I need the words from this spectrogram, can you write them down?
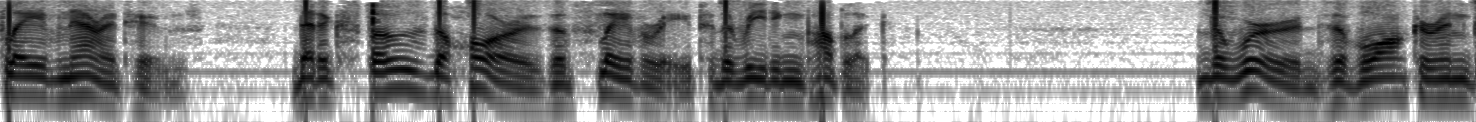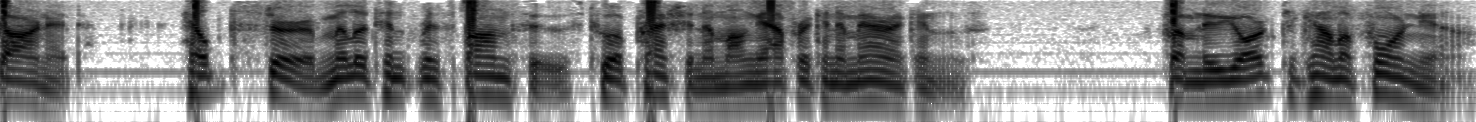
slave narratives that exposed the horrors of slavery to the reading public. The words of Walker and Garnet helped stir militant responses to oppression among African Americans. From New York to California,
